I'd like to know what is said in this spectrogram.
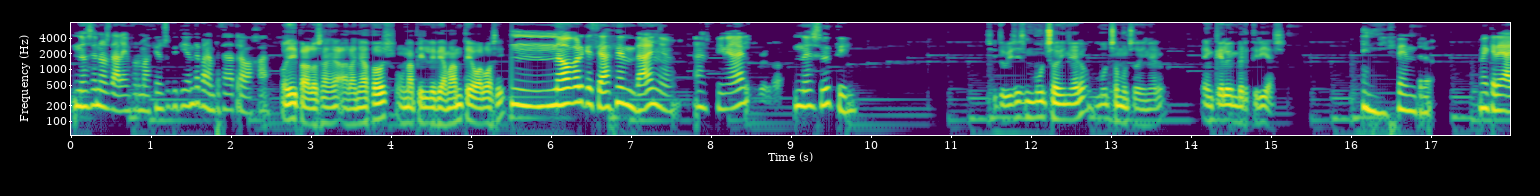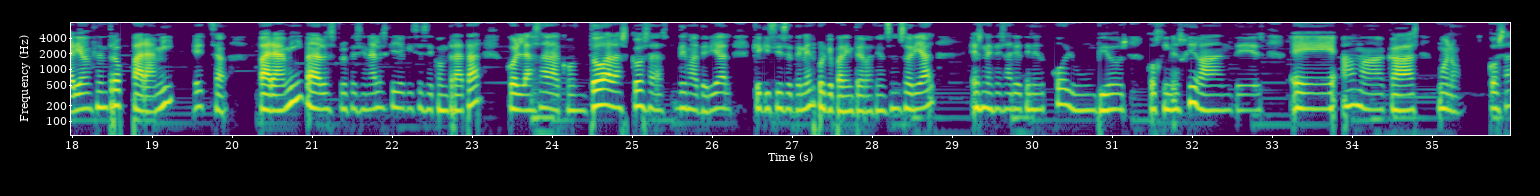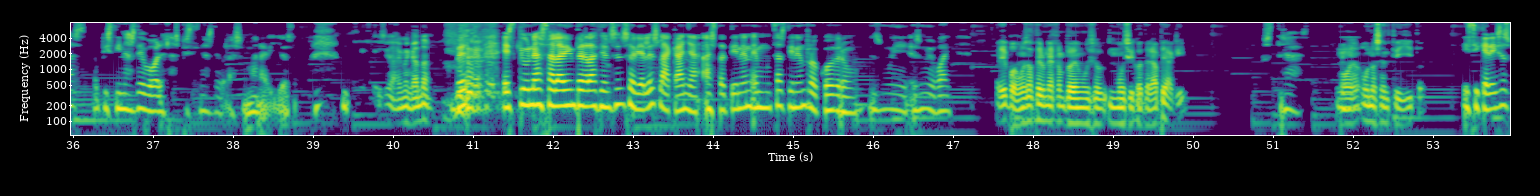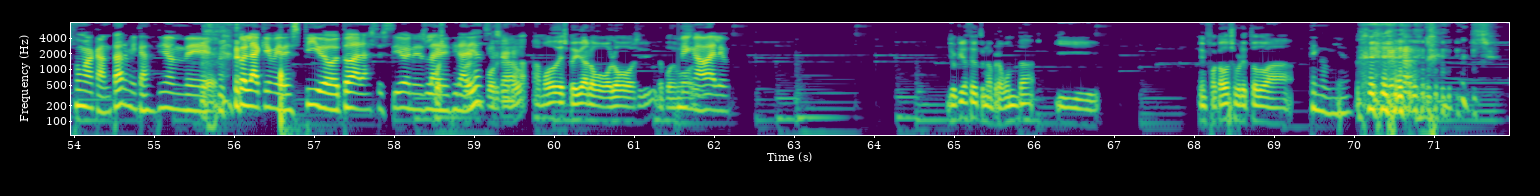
no se nos da la información suficiente para empezar a trabajar. Oye, y para los arañazos, una piel de diamante o algo así. Mm, No porque se hacen daño. Al final Es no es útil. Si tuvieses mucho dinero, mucho, mucho dinero, ¿en qué lo invertirías? En mi centro. Me crearía un centro para mí, hecho para mí, para los profesionales que yo quisiese contratar, con la sala, con todas las cosas de material que quisiese tener, porque para integración sensorial es necesario tener columpios, cojines gigantes, eh, hamacas, bueno, cosas, piscinas de bolas. Las piscinas de bolas son maravillosas. Sí, sí, a mí me encantan. ¿Ves? es que una sala de integración sensorial es la caña. Hasta tienen, en muchas tienen rocódromo. Es muy, es muy guay. Oye, podemos hacer un ejemplo de musicoterapia aquí. Ostras. Uno, Mm. uno sencillito. Y si queréis os pongo a cantar mi canción de con la que me despido todas las sesiones, la Pues, de decir pues, adiós. ¿Por qué no? A, a modo de despedida, luego, luego sí, lo podemos. Venga, vale. Yo quiero hacerte una pregunta y. enfocado sobre todo a. Tengo miedo.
